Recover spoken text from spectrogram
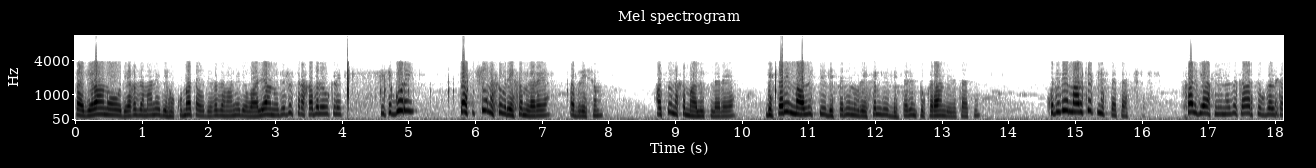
تاجرانو او دغه زمانه د حکومت او دغه زمانه د والیانو د سره خبرې وکړې چې ګوري تاسو څونه خبرې خم لرئ ابریشم او څونه خم مالوس لرئ بهترین مالوس دی بهترین ورېشم دی بهترین ټوکران دی تاسو خو د دې مارکیټ نشته تاسو خلک اخلي نه ځکه هر څوک دلته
